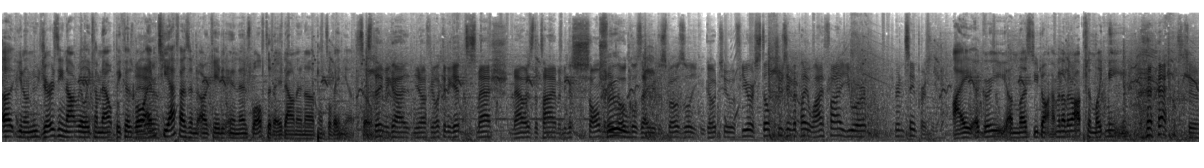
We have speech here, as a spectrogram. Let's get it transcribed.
uh, you know New Jersey not really coming out because well Yeah. MTF has an arcade in as well today down in uh, Pennsylvania. So I think we got, you know, if you're looking to get into Smash, now is the time. I mean, there's so many locals at your disposal you can go to. If you are still choosing to play Wi-Fi, you are you're an insane person. I agree, unless you don't have another option like me. That's true.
